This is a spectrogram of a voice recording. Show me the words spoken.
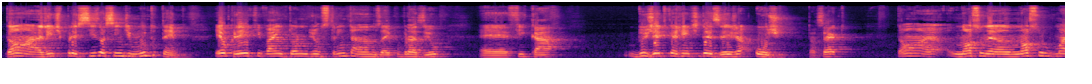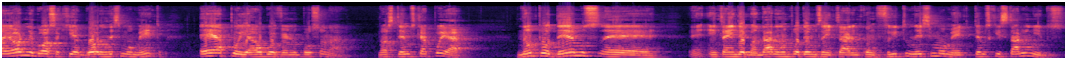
Então, a gente precisa assim de muito tempo. Eu creio que vai em torno de uns 30 anos aí para o Brasil é, ficar do jeito que a gente deseja hoje, tá certo? Então, é, nosso, nosso maior negócio aqui agora, nesse momento, é apoiar o governo Bolsonaro. Nós temos que apoiar. Não podemos é, é, entrar em debandada, não podemos entrar em conflito nesse momento. Temos que estar unidos.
